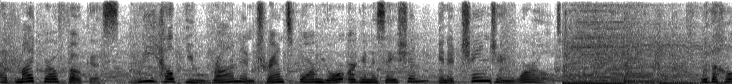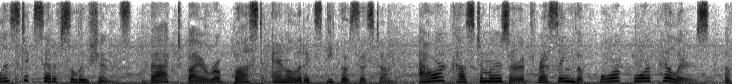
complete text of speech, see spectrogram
At Micro Focus, we help you run and transform your organization in a changing world. With a holistic set of solutions backed by a robust analytics ecosystem, our customers are addressing the four core pillars of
